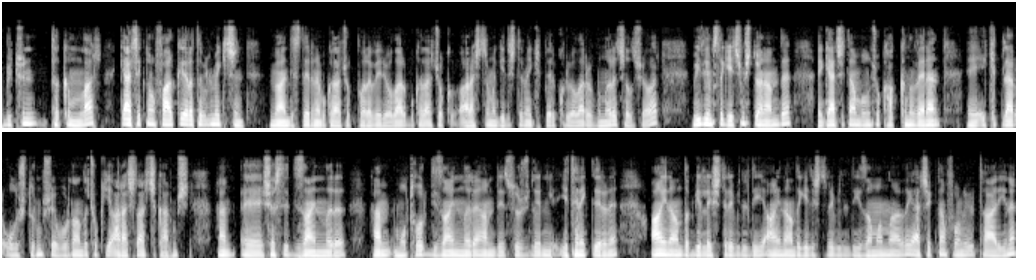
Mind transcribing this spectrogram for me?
bütün takımlar gerçekten o farkı yaratabilmek için mühendislerine bu kadar çok para veriyorlar, bu kadar çok araştırma geliştirme ekipleri kuruyorlar ve bunlara çalışıyorlar. Williams da geçmiş dönemde e, gerçekten bunun çok hakkını veren e, ekipler oluşturmuş ve buradan da çok iyi araçlar çıkarmış. Hem e, şasi dizaynları, hem motor dizaynları, hem de sürücülerin yeteneklerini aynı anda birleştirebildiği, aynı anda geliştirebildiği zamanlarda gerçekten Formula 1 tarihine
